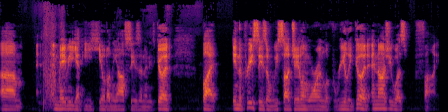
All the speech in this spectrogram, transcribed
Um, and maybe again he healed on the offseason and he's good. But in the preseason, we saw Jaylen Warren look really good, and Najee was fine.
